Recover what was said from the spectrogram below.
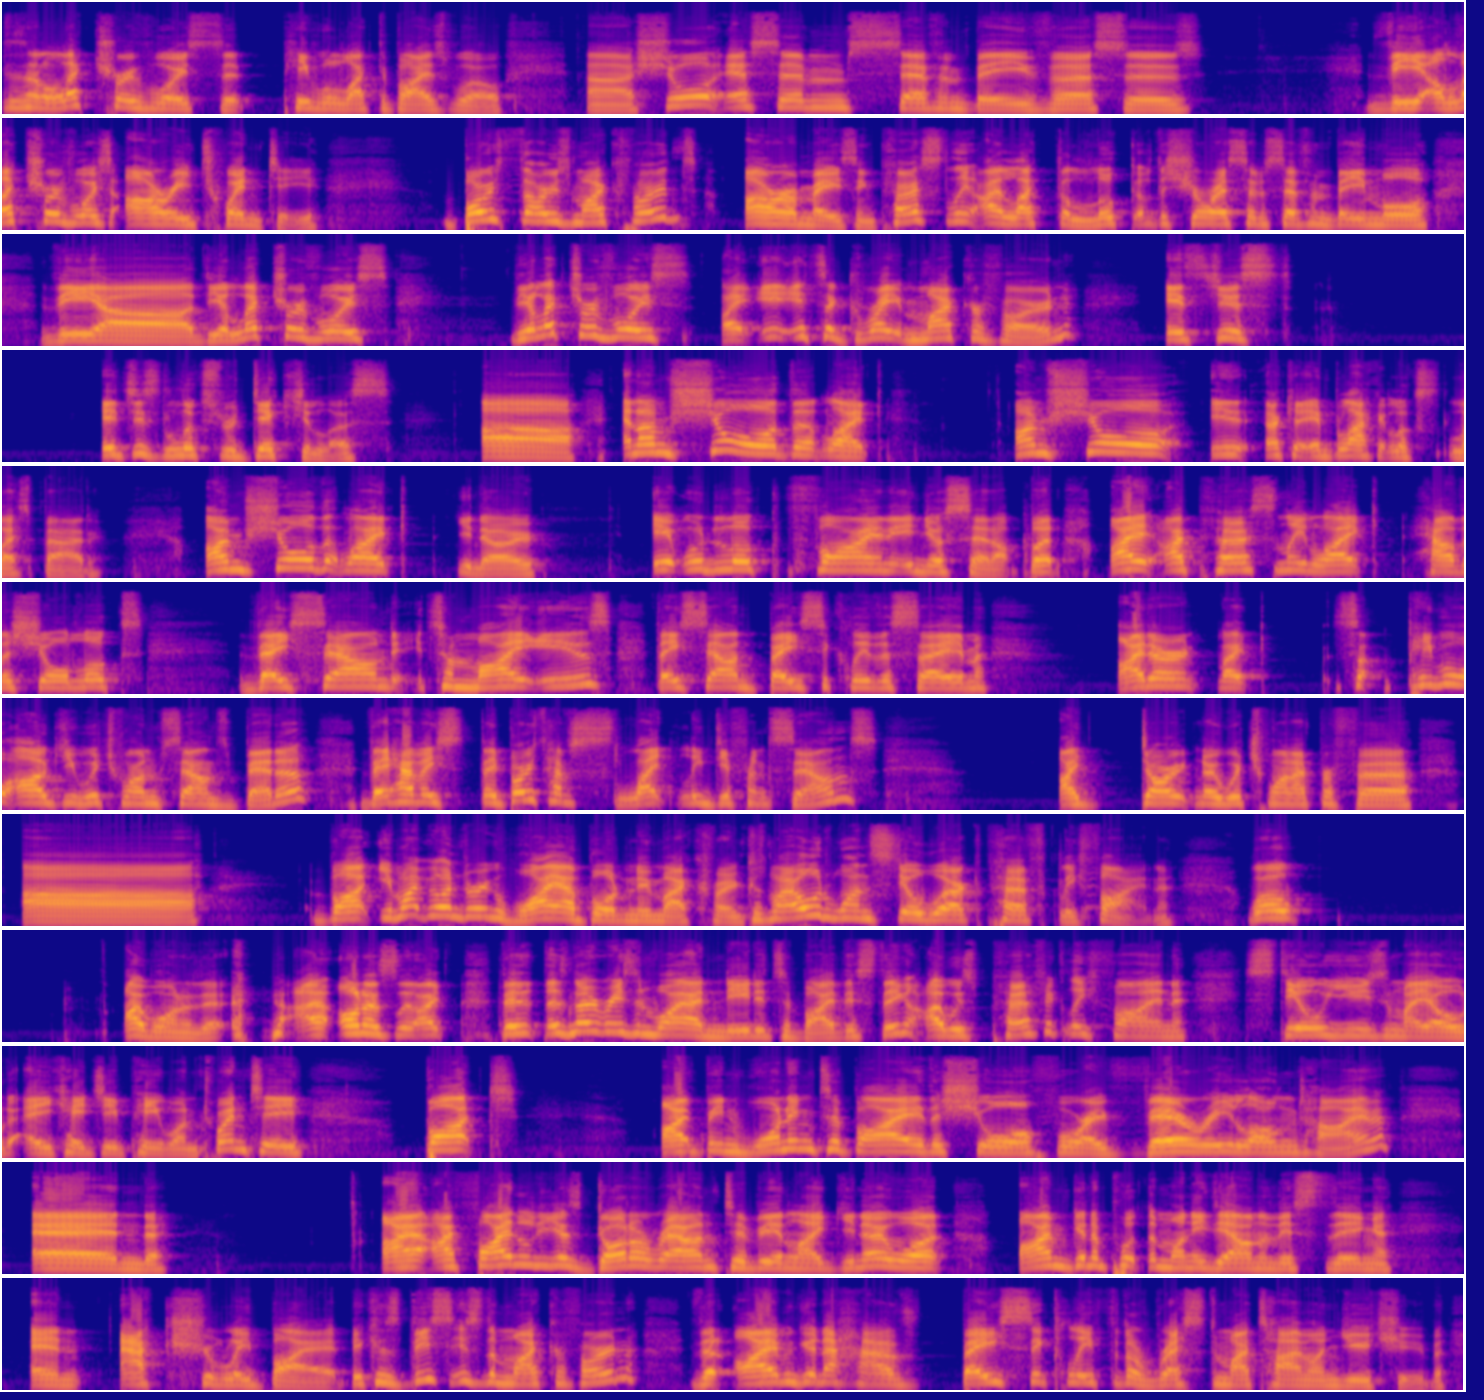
there's an electro voice that people like to buy as well. Uh, Shure SM7B versus the Electro Voice RE20. Both those microphones are amazing. Personally, I like the look of the Shure SM7B more. The uh, the Electro Voice, the Electro Voice, like it, it's a great microphone. It's just, it just looks ridiculous. Uh, and I'm sure that like, I'm sure it, okay, in black it looks less bad. I'm sure that like, you know, it would look fine in your setup, but I, I personally like how the Shure looks. They sound, to my ears, they sound basically the same. I don't like. So people argue which one sounds better. They have a, they both have slightly different sounds. I don't know which one I prefer. Uh but you might be wondering why I bought a new microphone, because my old one still worked perfectly fine. Well, I wanted it. I honestly like there, there's no reason why I needed to buy this thing. I was perfectly fine still using my old AKG P120, but I've been wanting to buy the Shure for a very long time, and I I finally just got around to being like, you know what? I'm gonna put the money down on this thing and actually buy it because this is the microphone that I'm going to have basically for the rest of my time on YouTube.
